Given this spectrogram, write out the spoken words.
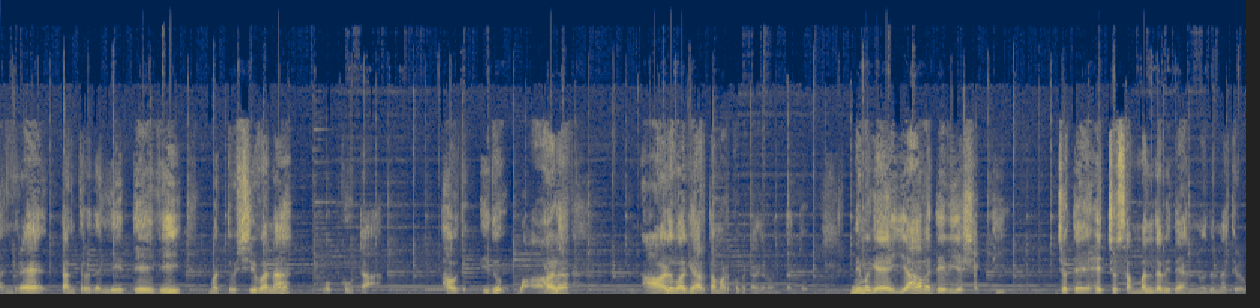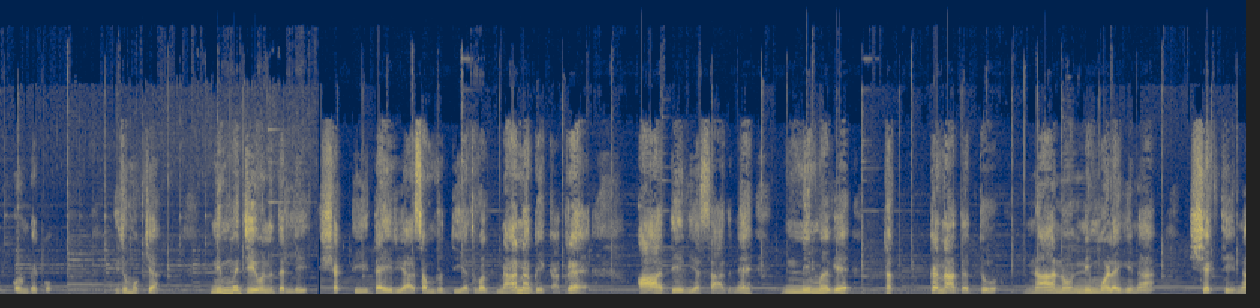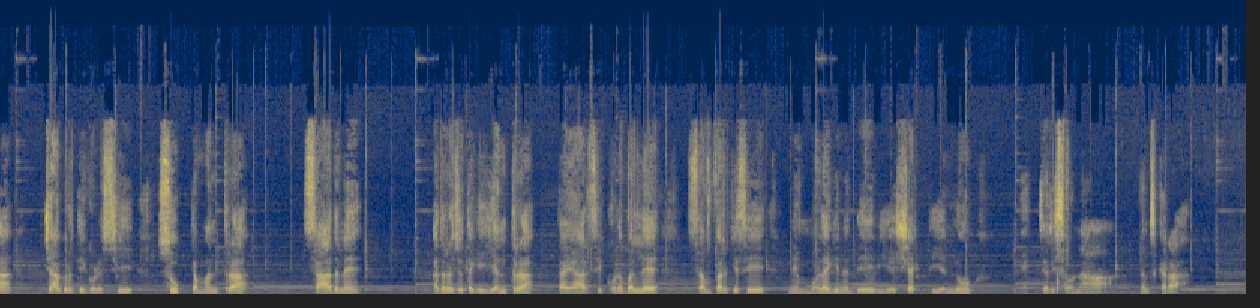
ಅಂದ್ರೆ ತಂತ್ರದಲ್ಲಿ ದೇವಿ ಮತ್ತು ಶಿವನ ಒಕ್ಕೂಟ. ಹೌದು, ಇದು ಬಹಳ ಆಳವಾಗಿ ಅರ್ಥ ಮಾಡ್ಕೋಬೇಕಾಗಿರುವಂಥದ್ದು ನಿಮಗೆ ಯಾವ ದೇವಿಯ ಶಕ್ತಿ ಜೊತೆ ಹೆಚ್ಚು ಸಂಬಂಧವಿದೆ ಅನ್ನೋದನ್ನ ತಿಳ್ಕೊಳ್ಬೇಕು. ಇದು ಮುಖ್ಯ. ನಿಮ್ಮ ಜೀವನದಲ್ಲಿ ಶಕ್ತಿ, ಧೈರ್ಯ, ಸಮೃದ್ಧಿ ಅಥವಾ ಜ್ಞಾನ ಬೇಕಾದ್ರೆ ಆ ದೇವಿಯ ಸಾಧನೆ ನಿಮಗೆ ತಕ್ಕನಾದದ್ದು ನಾನು ನಿಮ್ಮೊಳಗಿನ ಶಕ್ತಿನ ಜಾಗೃತಿಗೊಳಿಸಿ ಸೂಕ್ತ ಮಂತ್ರ, ಸಾಧನೆ, ಅದರ ಜೊತೆಗೆ ಯಂತ್ರ ತಯಾರಿಸಿ ಕೊಡಬಲ್ಲೆ. ಸಂಪರ್ಕಿಸಿ ನಿಮ್ಮೊಳಗಿನ ದೇವಿಯ ಶಕ್ತಿಯನ್ನು ಎಚ್ಚರಿಸೋಣ ನಮಸ್ಕಾರ.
